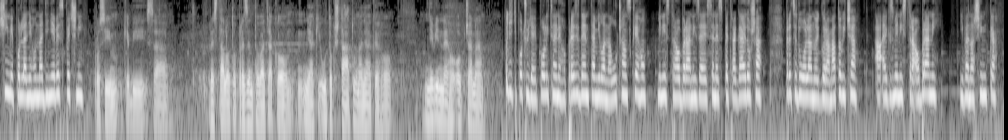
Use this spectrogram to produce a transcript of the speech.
čím je podľa neho Nadi nebezpečný. Prosím, keby sa prestalo to prezentovať ako nejaký útok štátu na nejakého nevinného občana. Budete počuť aj policajného prezidenta Milana Lučanského, ministra obrany za SNS Petra Gajdoša, predsedu Oľano Igora Matoviča a ex-ministra obrany Ivana Šimka.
